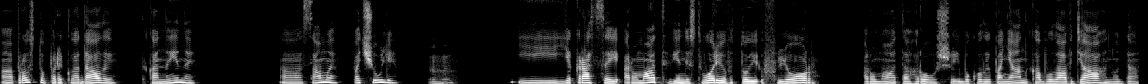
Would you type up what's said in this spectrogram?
а, просто перекладали тканини саме пачулі. Угу. І якраз цей аромат він і створював той фльор аромата грошей. Бо коли панянка була вдягнута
